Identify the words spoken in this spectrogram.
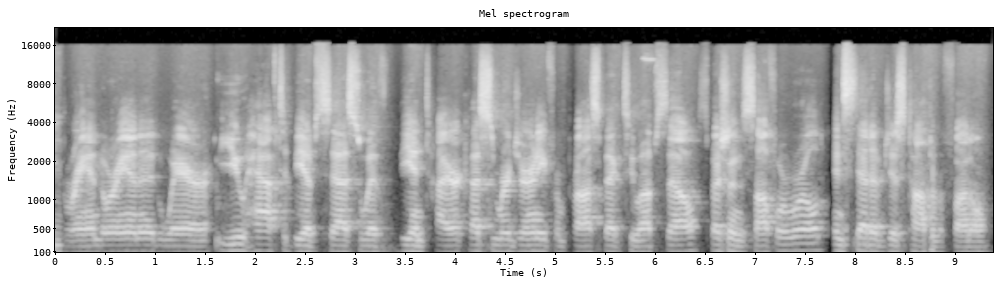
Mm. brand oriented, where you have to be obsessed with the entire customer journey from prospect to upsell, especially in the software world, instead of just top of the funnel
